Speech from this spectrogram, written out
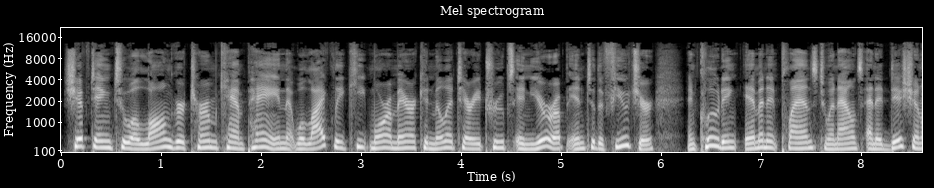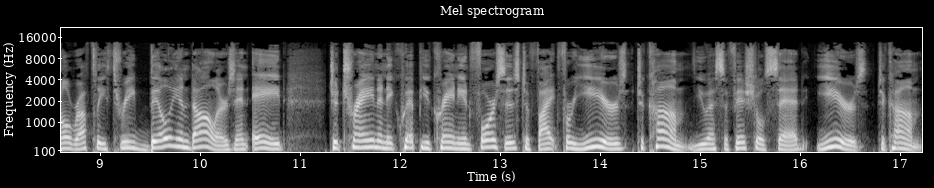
shifting to a longer term campaign that will likely keep more American military troops in Europe into the future, including imminent plans to announce an additional roughly $3 billion in aid to train and equip Ukrainian forces to fight for years to come. U.S. officials said years to come.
